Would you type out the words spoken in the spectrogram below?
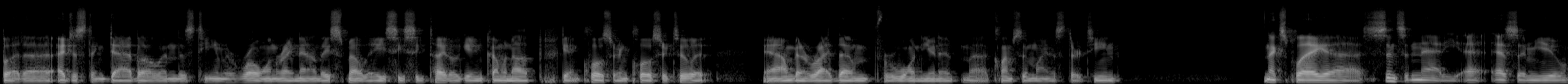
but uh, I just think Dabo and this team are rolling right now. They smell the ACC title game coming up, getting closer and closer to it. Yeah, I'm going to ride them for one unit. Uh, Clemson minus 13. Next play, uh, Cincinnati at SMU.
